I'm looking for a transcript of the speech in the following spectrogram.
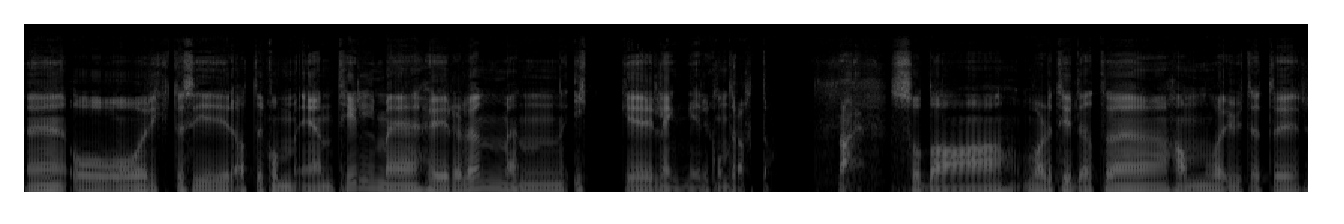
Eh, og ryktet sier at det kom en til med høyere lønn, men ikke lenger kontrakt, da. Nei. Så da var det tydelig at eh, han var ute etter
